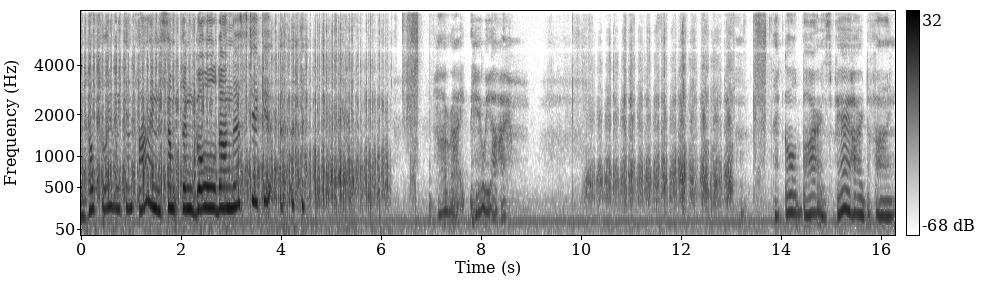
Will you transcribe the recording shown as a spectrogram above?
And hopefully we can find something gold on this ticket. All right, here we are. That gold bar is very hard to find.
